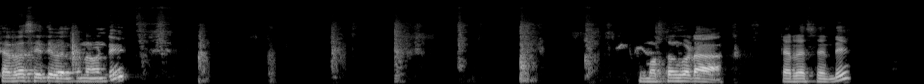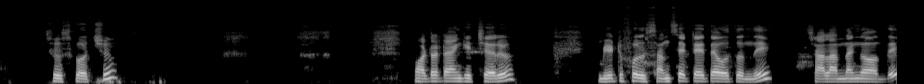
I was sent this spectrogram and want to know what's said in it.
టెర్రస్ అయితే వెళ్తున్నామండి. మొత్తం కూడా టెర్రస్ అండి. చూసుకోవచ్చు. వాటర్ ట్యాంక్ ఇచ్చారు. బ్యూటిఫుల్ సన్సెట్ అయితే అవుతుంది. చాలా అందంగా ఉంది.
